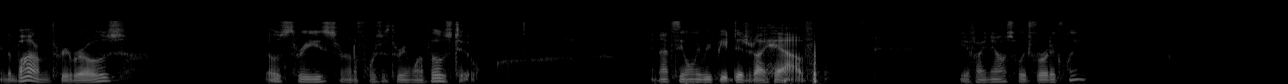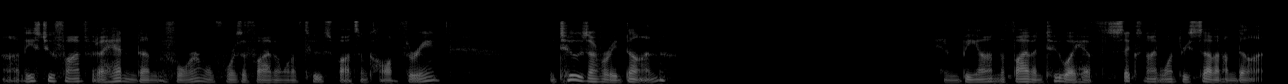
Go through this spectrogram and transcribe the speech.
In the bottom three rows, those threes are going to force a three in one of those two. And that's the only repeat digit I have. If I now switch vertically, uh, these two fives that I hadn't done before will force a five in one of two spots in column three. The twos I've already done. And beyond the five and two, I have six, nine, one, three, seven. I'm done.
